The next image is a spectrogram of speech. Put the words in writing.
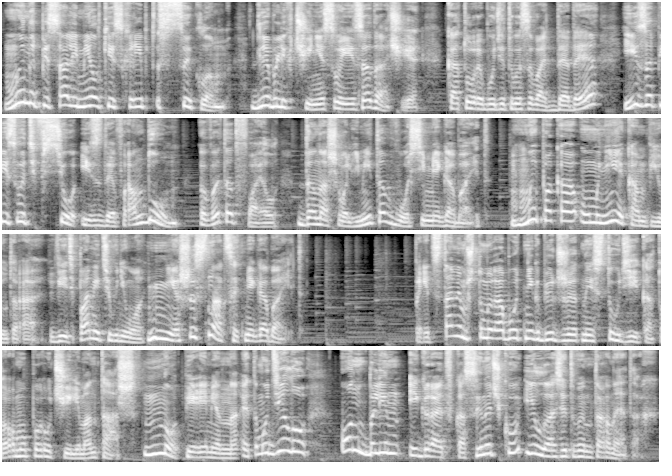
Мы написали мелкий скрипт с циклом для облегчения своей задачи, который будет вызывать DD и записывать все из def в этот файл до нашего лимита 8 мегабайт. Мы пока умнее компьютера, ведь память у него не 16 мегабайт. Представим, что мы работник бюджетной студии, которому поручили монтаж. Но переменно этому делу он, блин, играет в косыночку и лазит в интернетах.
